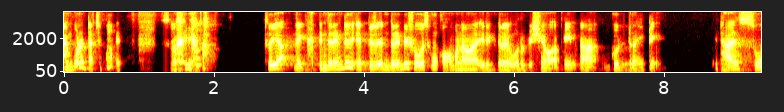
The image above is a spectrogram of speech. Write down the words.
I'm gonna touch upon it. So yeah. So yeah, like இந்த ரெண்டு எபிசோட் இந்த ரெண்டு ஷோஸ்க்கும் காமனா இருக்கிற ஒரு விஷயம் அப்படின்னா குட் ரைட்டிங் இட் ஹாஸ் சோ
